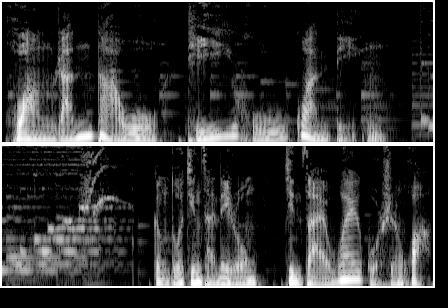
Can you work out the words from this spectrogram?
恍然大悟，醍醐灌顶。更多精彩内容尽在歪果神话，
